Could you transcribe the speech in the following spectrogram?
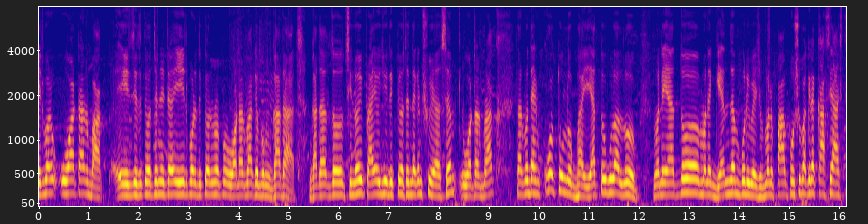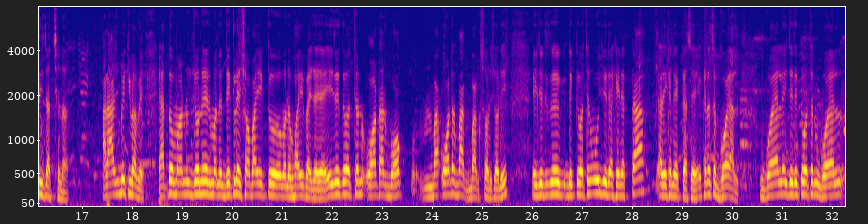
এরপর ওয়াটার বাঘ, এই যে দেখতে পাচ্ছেন এটা, এরপরে দেখতে পাচ্ছেন ওয়াটার বাঘ এবং গাধা। গাধা তো ছিলই প্রায়, ওই যে দেখতে পাচ্ছেন, দেখেন শুয়ে আছে ওয়াটার বাঘ। তারপর দেখেন কত লোক ভাই, এতগুলা লোক মানে এত মানে গ্যাঞ্জাম পরিবেশ মানে পশু পাখিরা কাছে আসতেই চাচ্ছে না। আর আসবে কীভাবে? এত মানুষজনের মানে দেখলে সবাই একটু মানে ভয় পাই যায় এই দেখতে পাচ্ছেন ওয়াটার বক বা water bug bug sorry sorry এই যে দেখতে- পাচ্ছেন, ওই যে দেখেন একটা, আর এখানে একটা আছে, এখানে আছে গয়াল। গয়াল এই যে দেখতে পাচ্ছেন, গয়াল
